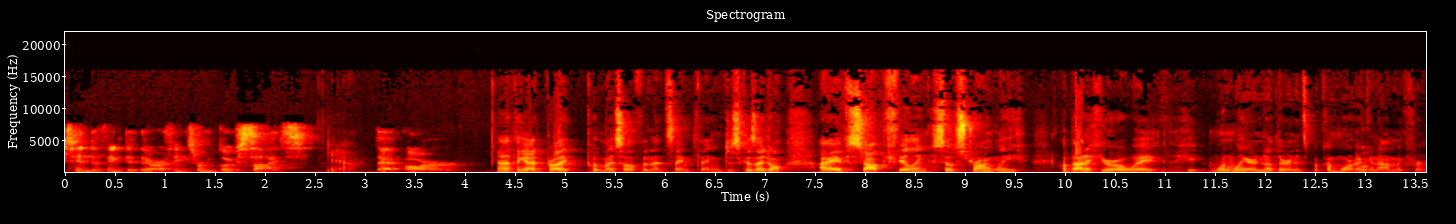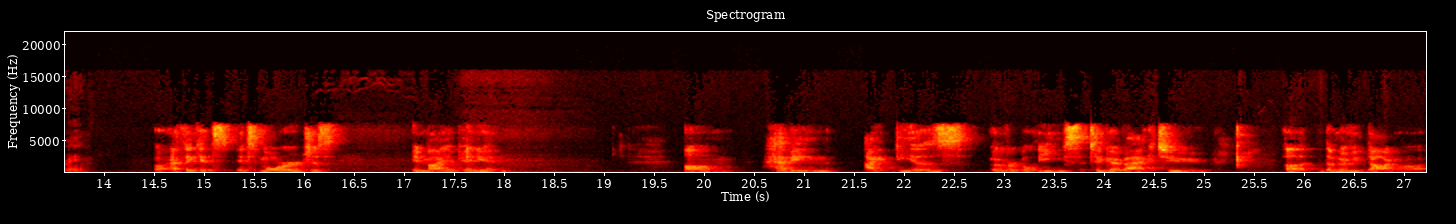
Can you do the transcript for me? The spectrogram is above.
tend to think that there are things from both sides Yeah. that are I think I'd probably put myself in that same thing, just because I don't. I have stopped feeling so strongly about a hero way, he, one way or another, and it's become more economic for me. Well, I think it's it's more just, in my opinion, um, having ideas over beliefs. To go back to uh, the movie Dogma,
